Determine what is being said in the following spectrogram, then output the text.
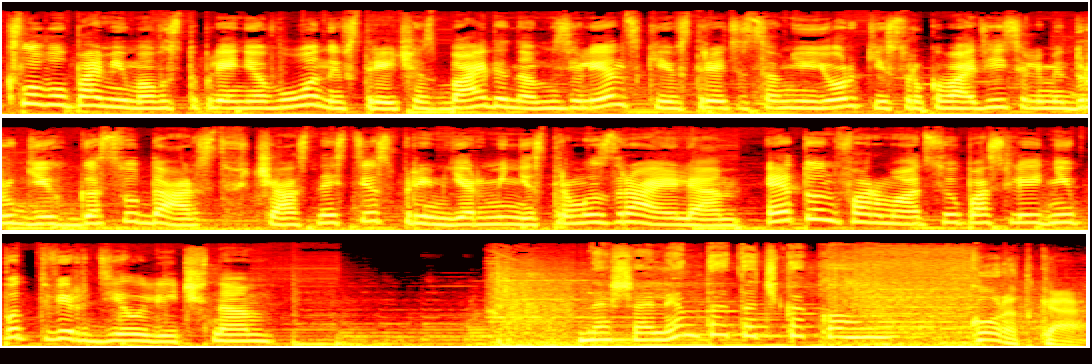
К слову, помимо выступления в ООН и встречи с Байденом, Зеленский встретится в Нью-Йорке с руководителями других государств, в частности, с премьер-министром Израиля. Эту информацию последний подтвердил лично. Наша лента. Коротко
